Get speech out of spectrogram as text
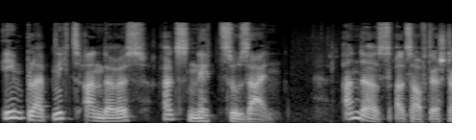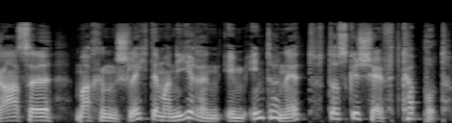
Ihm bleibt nichts anderes, als nett zu sein. Anders als auf der Straße machen schlechte Manieren im Internet das Geschäft kaputt.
